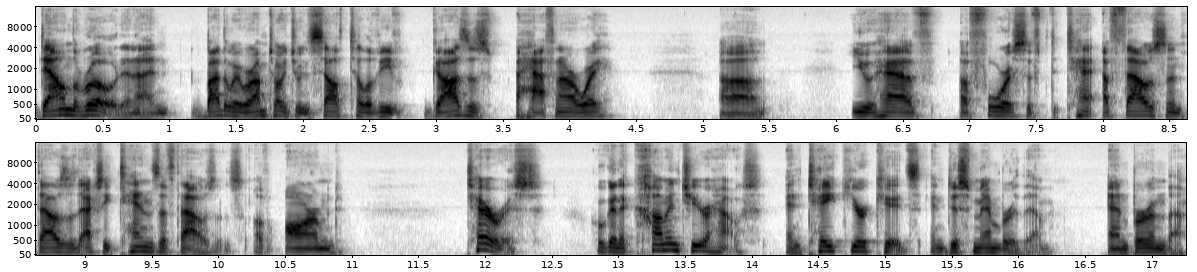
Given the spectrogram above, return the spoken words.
down the road, and I, by the way, where I'm talking to in South Tel Aviv, Gaza's a half an hour away. Uh, you have a force of, ten, of thousands, thousands, actually tens of thousands of armed terrorists who are going to come into your house and take your kids and dismember them and burn them.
